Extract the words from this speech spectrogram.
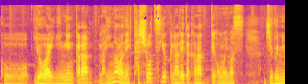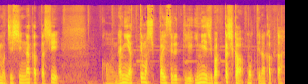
こう弱い人間から、まあ、今はね多少強くなれたかなって思います。自分にも自信なかったしこう何やっても失敗するっていうイメージばっかしか持ってなかった。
